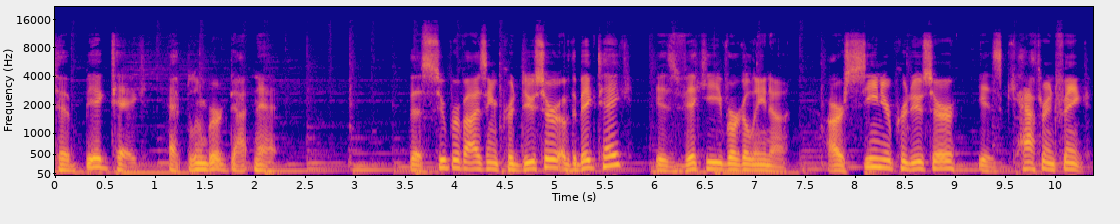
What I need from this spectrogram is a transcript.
to bigtake at bloomberg.net. The supervising producer of The Big Take is Vicky Vergolina. Our senior producer is Catherine Fink.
